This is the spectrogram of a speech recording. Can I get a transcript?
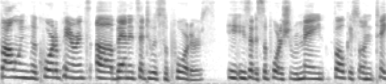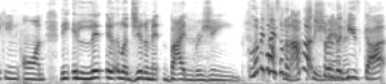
Following the court appearance, uh, Bannon said to his supporters, he, said his supporters should remain focused on taking on the illi- illegitimate Biden regime. Let me tell you Fuck something. I'm not Steve sure that he's got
